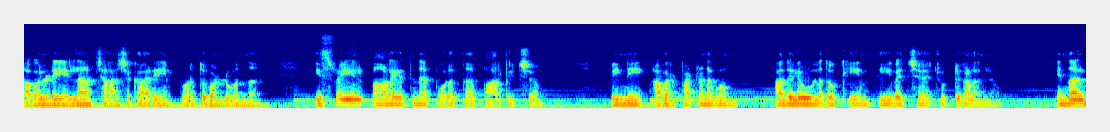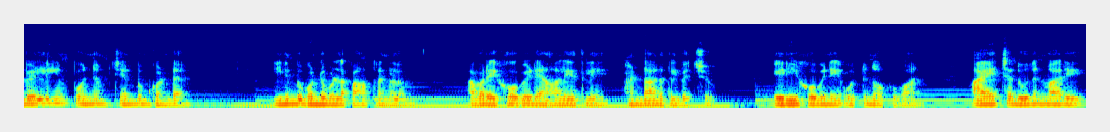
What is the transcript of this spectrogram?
അവളുടെ എല്ലാ ചാർച്ചക്കാരെയും പുറത്തു കൊണ്ടുവന്ന് ഇസ്രയേൽ പാളയത്തിന് പുറത്ത് പാർപ്പിച്ചു. പിന്നെ അവർ പട്ടണവും അതിലുള്ളതൊക്കെയും തീവച്ച് ചുട്ടുകളഞ്ഞു. എന്നാൽ വെള്ളിയും പൊന്നും ചെമ്പും കൊണ്ട് ഇരുമ്പ് കൊണ്ടുമുള്ള പാത്രങ്ങളും അവർ എഹോബയുടെ ആലയത്തിലെ ഭണ്ഡാരത്തിൽ വെച്ചു. എരിഹോവിനെ ഒറ്റുനോക്കുവാൻ അയച്ച ദൂതന്മാരെ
